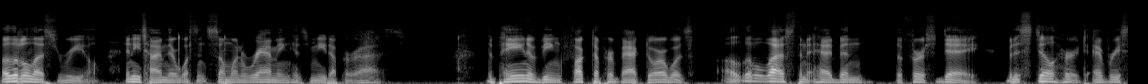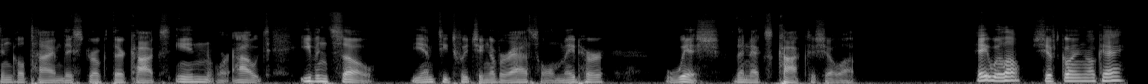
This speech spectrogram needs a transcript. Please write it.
a little less real, any time there wasn't someone ramming his meat up her ass. The pain of being fucked up her back door was a little less than it had been the first day but it still hurt every single time they stroked their cocks in or out. Even so, the empty twitching of her asshole made her wish for the next cock to show up. Hey, Willow, shift going okay?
